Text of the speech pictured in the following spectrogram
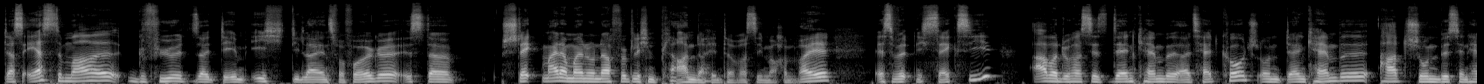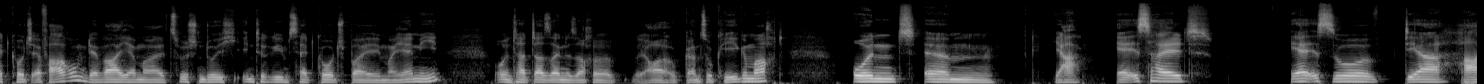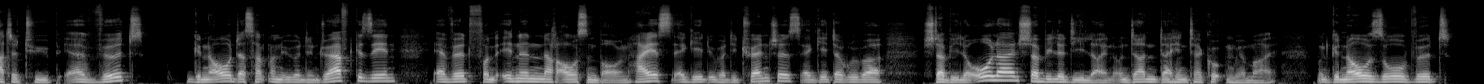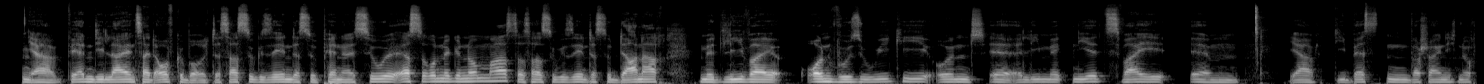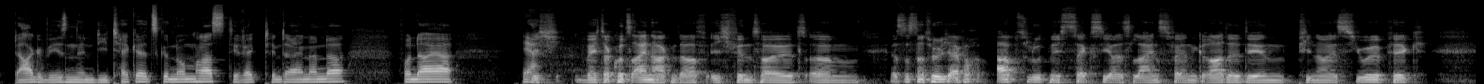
das erste Mal gefühlt, seitdem ich die Lions verfolge, ist da steckt meiner Meinung nach wirklich ein Plan dahinter, was sie machen, weil es wird nicht sexy, aber du hast jetzt Dan Campbell als Head Coach und Dan Campbell hat schon ein bisschen Head Coach Erfahrung. Der war ja mal zwischendurch Interims Head Coach bei Miami und hat da seine Sache ja ganz okay gemacht. Und ähm, ja, er ist halt, er ist so der harte Typ. Er wird, genau das hat man über den Draft gesehen, er wird von innen nach außen bauen. Heißt, er geht über die Trenches, er geht darüber stabile O-Line, stabile D-Line und dann dahinter gucken wir mal. Und genau so wird ja, werden die Lions halt aufgebaut. Das hast du gesehen, dass du Penai Sewell erste Runde genommen hast. Das hast du gesehen, dass du danach mit Levi Onwuzuiki und äh, Lee McNeil zwei, ähm, ja, die besten wahrscheinlich noch dagewesenen die Tackles genommen hast, direkt hintereinander. Von daher, ja. Ich, wenn ich da kurz einhaken darf, ich finde halt, ähm, es ist natürlich einfach absolut nicht sexy als Lions-Fan, gerade den Pinay Sewell-Pick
